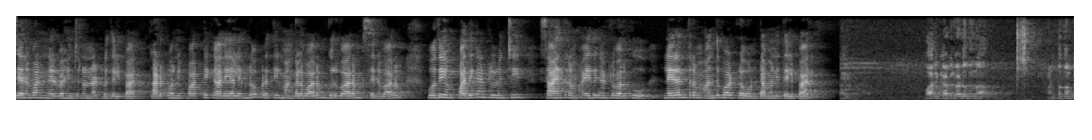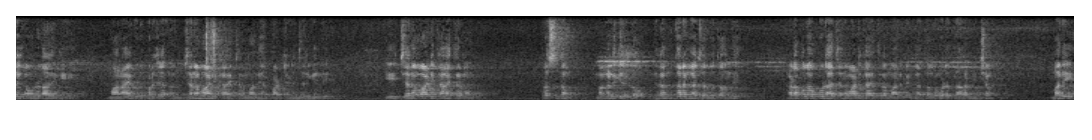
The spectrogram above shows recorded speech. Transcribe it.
జనవాణి నిర్వహించనున్నట్లు తెలిపారు. కడపలోని పార్టీ కార్యాలయంలో ప్రతి మంగళవారం గురువారం శనివారం ఉదయం పది గంటల నుంచి సాయంత్రం ఐదు గంటల వరకు నిరంతరం అందుబాటులో ఉంటామని తెలిపారు. వారికి అడుగడుగున అండదండగా ఉండడానికి మా నాయకుడు ప్రజ జనవాణి కార్యక్రమాన్ని ఏర్పాటు చేయడం జరిగింది. ఈ జనవాణి కార్యక్రమం ప్రస్తుతం మంగళగిరిలో నిరంతరంగా జరుగుతోంది. కడపలో కూడా జనవాణి కార్యక్రమాన్ని మేము గతంలో కూడా ప్రారంభించాం. మరి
